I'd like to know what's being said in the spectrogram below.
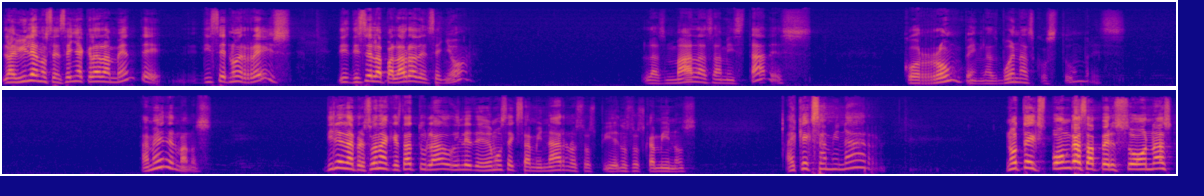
La Biblia nos enseña claramente, dice no erréis, dice la palabra del Señor. Las malas amistades corrompen las buenas costumbres. Amén, hermanos. Dile a la persona que está a tu lado, dile, debemos examinar nuestros pies, nuestros caminos. Hay que examinar. No te expongas a personas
